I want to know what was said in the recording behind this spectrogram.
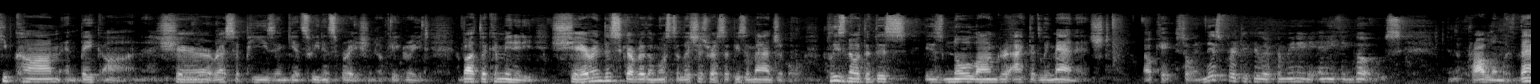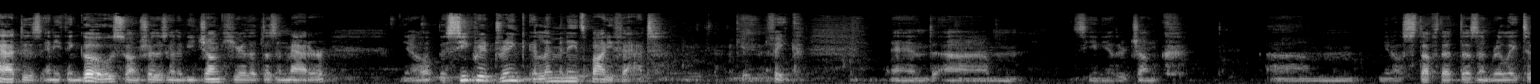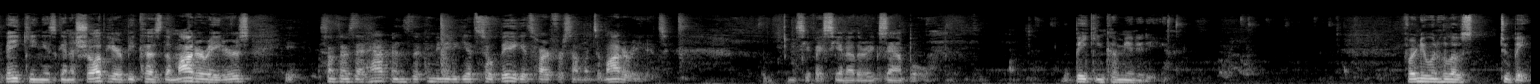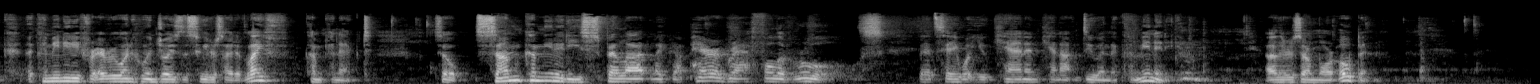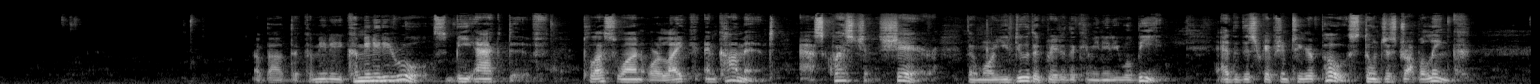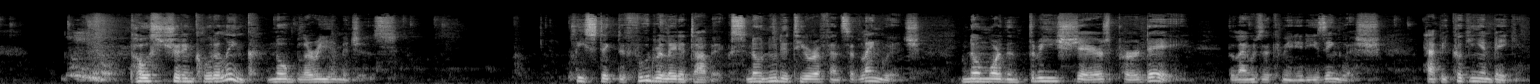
keep calm and bake on. Share recipes and get sweet inspiration. Okay, great. About the community, share and discover the most delicious recipes imaginable. Please note that this is no longer actively managed. Okay, so in this particular community, anything goes. And the problem with that is anything goes, so I'm sure there's going to be junk here that doesn't matter. You know, the secret drink eliminates body fat. Okay, fake. And, um, see any other junk? Um, you know, stuff that doesn't relate to baking is going to show up here because the moderators, it, sometimes that happens, the community gets so big it's hard for someone to moderate it. Let's see if I see another example. The baking community. For anyone who loves to bake, a community for everyone who enjoys the sweeter side of life, come connect. So some communities spell out like a paragraph full of rules that say what you can and cannot do in the community. Others are more open. About the community, community rules, be active, plus one or like and comment, ask questions, share. The more you do, the greater the community will be. Add the description to your post, don't just drop a link. Post should include a link, no blurry images. Please stick to food-related topics, no nudity or offensive language. No more than three shares per day. The language of the community is English. Happy cooking and baking.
